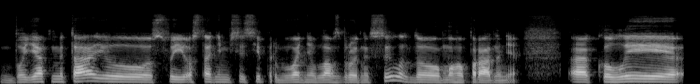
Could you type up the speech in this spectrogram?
Бо я пам'ятаю свої останні місяці перебування в лав Збройних силах до мого поранення, е, коли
